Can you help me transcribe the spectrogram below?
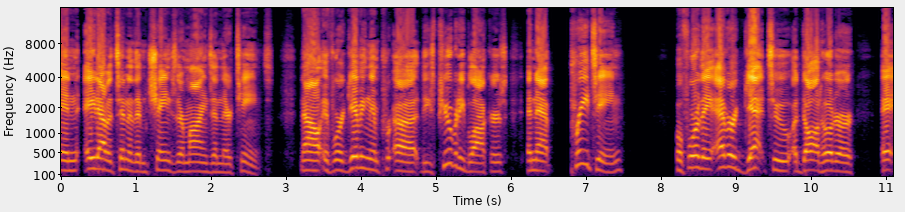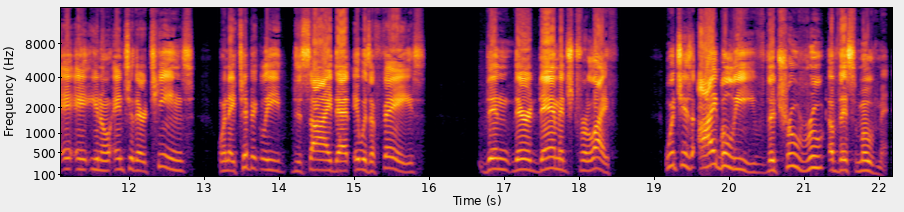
and eight out of ten of them change their minds in their teens now if we're giving them uh, these puberty blockers and that preteen before they ever get to adulthood or you know into their teens when they typically decide that it was a phase then they're damaged for life which is, I believe, the true root of this movement.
